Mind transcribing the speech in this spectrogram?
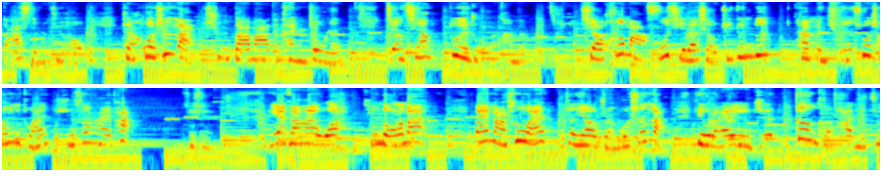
打死了巨猴，转过身来凶巴巴地看着众人，将枪对准了他们。小河马扶起了小鸡墩墩，他们蜷缩成一团，十分害怕。嘿嘿，别妨碍我，听懂了吗？白马说完，正要转过身来，又来了一只更可怕的巨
